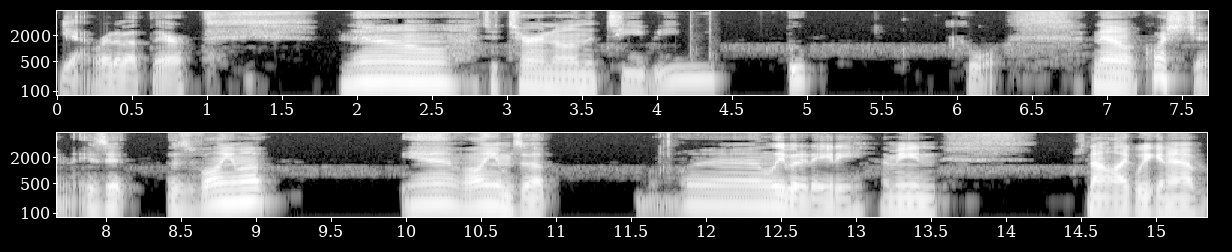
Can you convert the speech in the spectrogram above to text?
yeah, right about there. Now to turn on the TV. Cool. Now, question: Is it is volume up? Yeah, volume's up. Uh, leave it at eighty. I mean, it's not like we can have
